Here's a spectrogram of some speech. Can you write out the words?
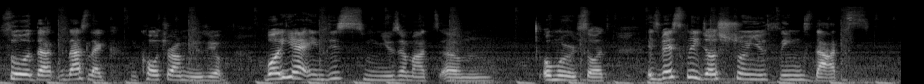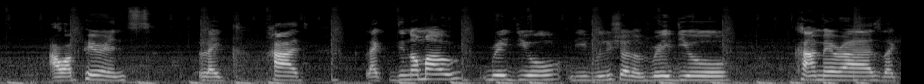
so that that's like cultural museum. But here in this museum at um omu resort it's basically just showing you things that our parents like had. Like the normal radio the evolution of radio cameras like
